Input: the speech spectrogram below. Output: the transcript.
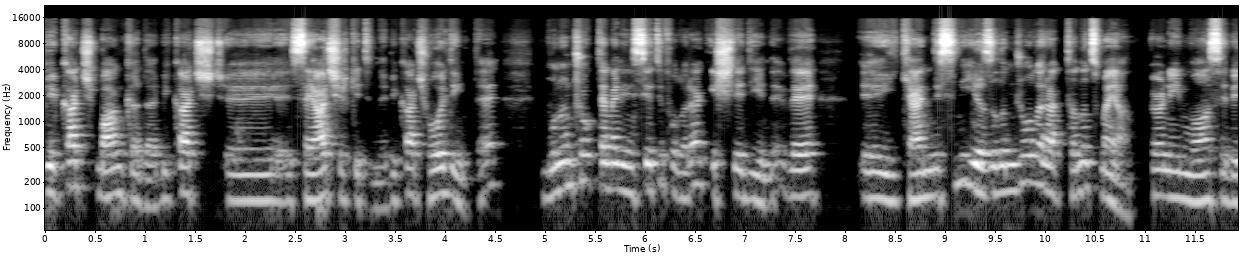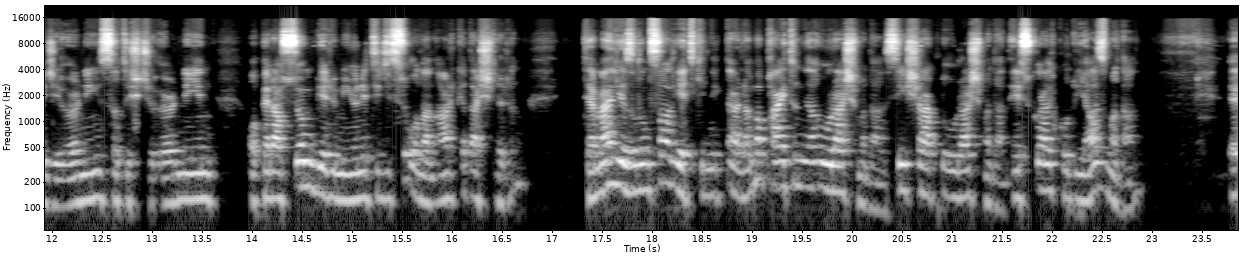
birkaç bankada, birkaç e, seyahat şirketinde, birkaç holdingde bunun çok temel inisiyatif olarak işlediğini ve e, kendisini yazılımcı olarak tanıtmayan, örneğin muhasebeci, örneğin satışçı, örneğin operasyon birimi yöneticisi olan arkadaşların temel yazılımsal yetkinliklerle ama Python'la uğraşmadan, C Sharp'la uğraşmadan, SQL kodu yazmadan e,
